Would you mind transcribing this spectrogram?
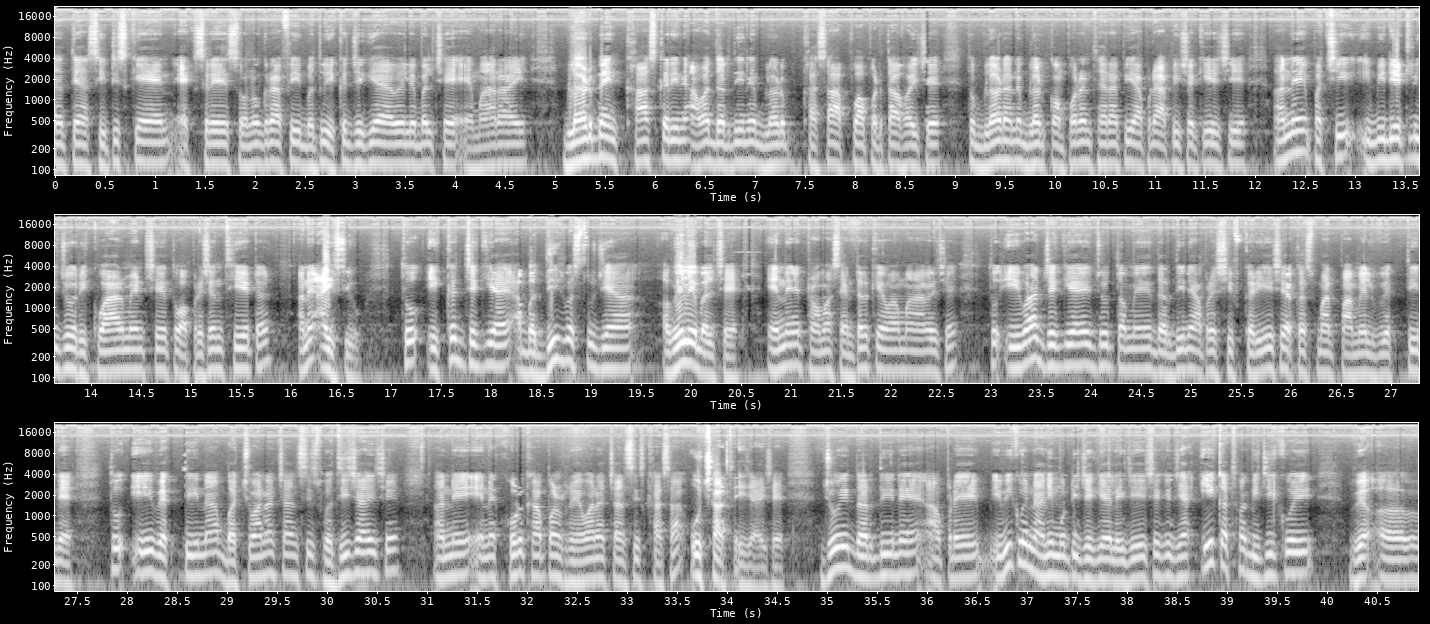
ત્યાં સીટી સ્કેન એક્સરે સોનોગ્રાફી બધું એક જ જગ્યાએ અવેલેબલ છે એમઆરઆઈ બ્લડ બેંક ખાસ કરીને આવા દર્દીને બ્લડ ખાસા આપવા પડતા હોય છે. તો બ્લડ અને બ્લડ કોમ્પોનન્ટ થેરાપી આપણે આપી શકીએ છીએ. અને પછી ઇમિડિયેટલી જો રિક્વાયરમેન્ટ છે તો ઓપરેશન થિયેટર અને આઈસીયુ તો એક જ જગ્યાએ આ બધી જ વસ્તુ જ્યાં અવેલેબલ છે, એને ટ્રોમા સેન્ટર કહેવામાં આવે છે. તો એવા જગ્યાએ જો તમે દર્દીને આપણે શિફ્ટ કરીએ છીએ, અકસ્માત પામેલ વ્યક્તિને, તો એ વ્યક્તિના બચવાના ચાન્સીસ વધી જાય છે અને એને ખોળખા પણ રહેવાના ચાન્સીસ ખાસા ઓછા થઈ જાય છે. જો એ દર્દીને આપણે એવી કોઈ નાની મોટી જગ્યાએ લઈ જઈએ છીએ કે જ્યાં એક અથવા બીજી કોઈ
